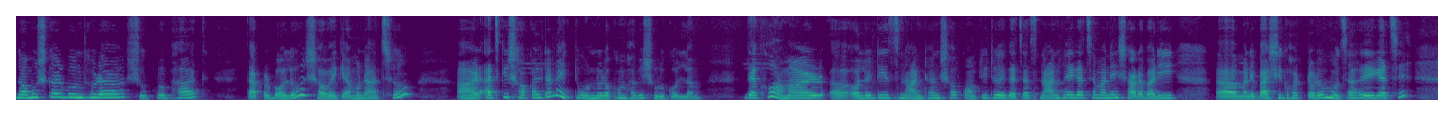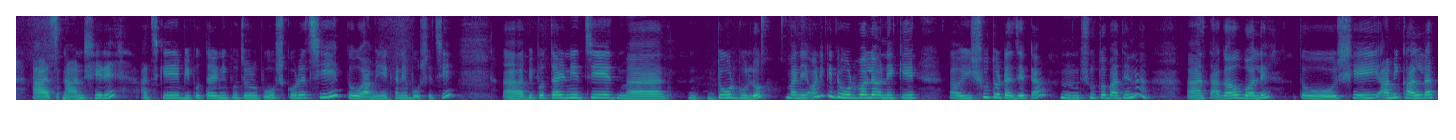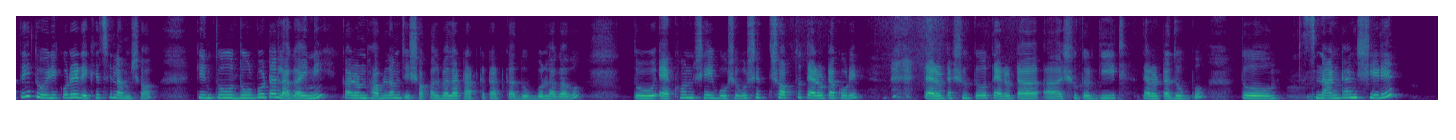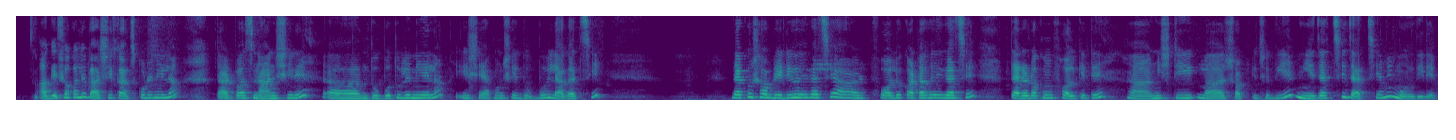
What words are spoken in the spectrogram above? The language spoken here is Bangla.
নমস্কার বন্ধুরা, সুপ্রভাত। তারপর বলো, সবাই কেমন আছো? আর আজকে সকালটা না একটু অন্যরকমভাবে শুরু করলাম। দেখো, আমার অলরেডি স্নান টান সব কমপ্লিট হয়ে গেছে। আর স্নান হয়ে গেছে মানে সারা বাড়ি মানে বাসি ঘরটারও মোছা হয়ে গেছে। আর স্নান সেরে আজকে বিপত্তারিণী পুজোর উপোস করেছি, তো আমি এখানে বসেছি। বিপত্তারিণীর যে ডোরগুলো মানে অনেকে ডোর বলে, অনেকে ওই সুতোটা যেটা সুতো বাঁধে না তাগাও বলে। তো সেই আমি কাল রাতেই তৈরি করে রেখেছিলাম সব, কিন্তু দুর্বটা লাগাইনি, কারণ ভাবলাম যে সকালবেলা টাটকা টাটকা দুর্ব লাগাবো। তো এখন সেই বসে বসে সব তো তেরোটা করে, তেরোটা সুতো, তেরোটা সুতোর গিট, তেরোটা দুব্ব তো স্নান টান সেরে আগে সকালে বাসি কাজ করে নিলাম, তারপর স্নান সেরে দুব্বো তুলে নিয়ে এলাম, এসে এখন সেই দুব্বই লাগাচ্ছি। দেখো সব রেডি হয়ে গেছে আর ফলও কাটা হয়ে গেছে। তেরো রকম ফল কেটে মিষ্টি সব কিছু দিয়ে নিয়ে যাচ্ছি যাচ্ছি আমি মন্দিরে।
